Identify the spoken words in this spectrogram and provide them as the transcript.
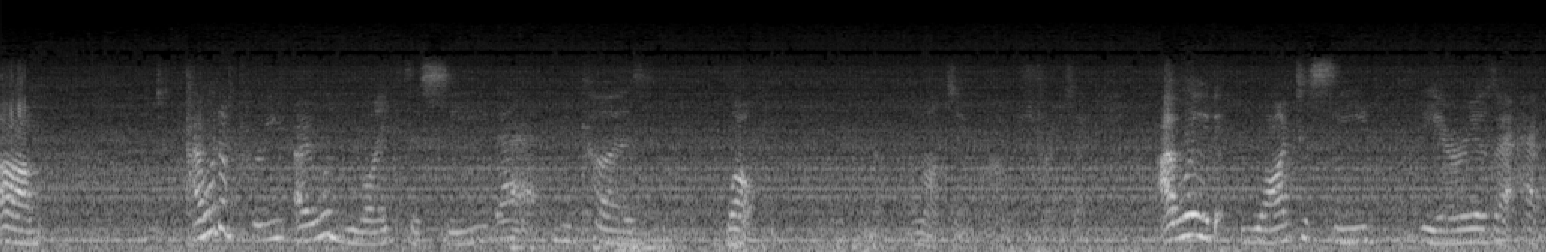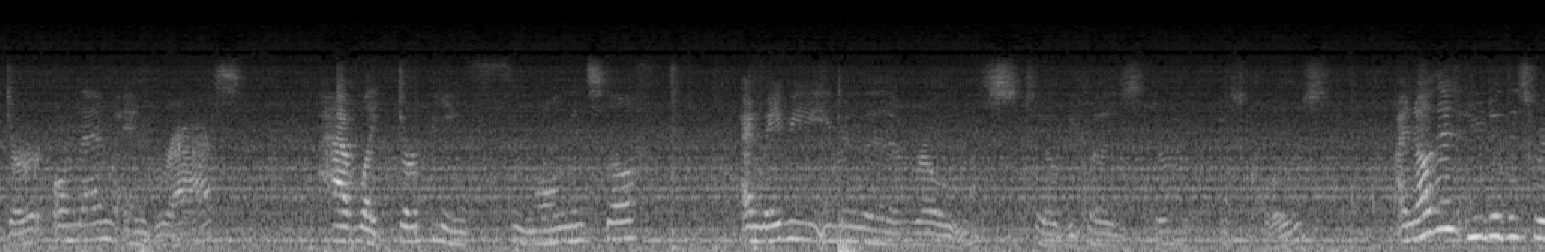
um, I would appre I would like to see that because, well, no, I'm not saying I would want to see the areas that have dirt on them and grass have like dirt being flung and stuff. And maybe even the roads too because is closed. I know that you did this for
